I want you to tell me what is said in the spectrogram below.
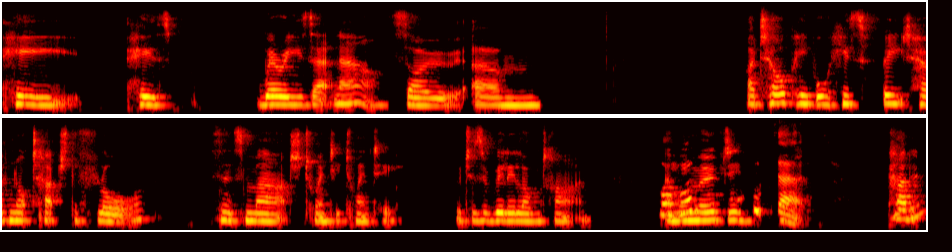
he he's where he's at now. So um, I tell people his feet have not touched the floor since March 2020, which is a really long time. Well, and we moved in. That. Pardon?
